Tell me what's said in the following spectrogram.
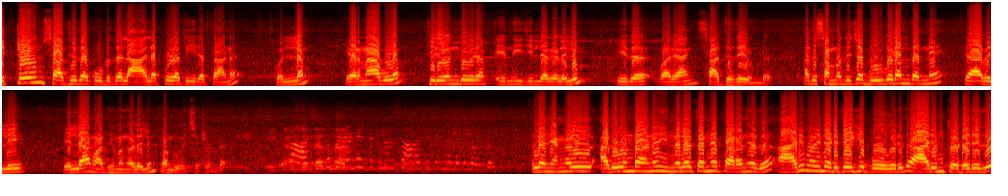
ഏറ്റവും സാധ്യത കൂടുതൽ ആലപ്പുഴ തീരത്താണ്. കൊല്ലം എറണാകുളം തിരുവനന്തപുരം എന്നീ ജില്ലകളിലും ഇത് വരാൻ സാധ്യതയുണ്ട്. അത് സംബന്ധിച്ച ഭൂപടം തന്നെ രാവിലെ എല്ലാ മാധ്യമങ്ങളിലും പങ്കുവച്ചിട്ടുണ്ട്. അല്ല ഞങ്ങൾ അതുകൊണ്ടാണ് ഇന്നലെ തന്നെ പറഞ്ഞത് ആരും അതിന്റെ അടുത്തേക്ക് പോകരുത് ആരും തുടരുത്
